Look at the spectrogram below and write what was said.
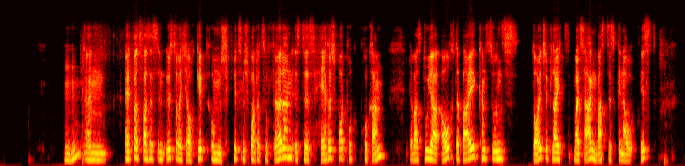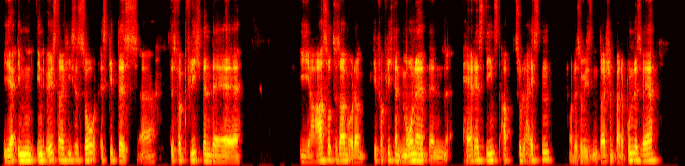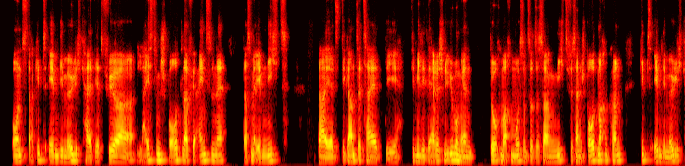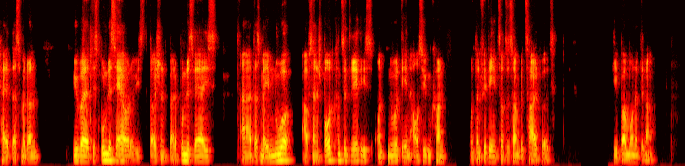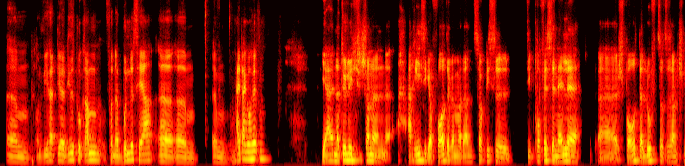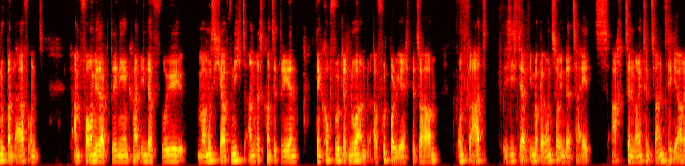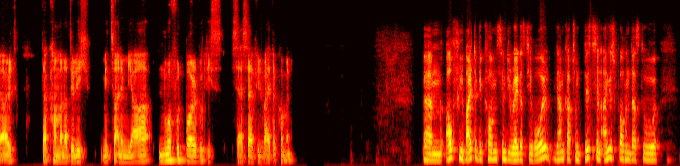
Mhm. Ähm, etwas, was es in Österreich auch gibt, um Spitzensportler zu fördern, ist das Heeressportprogramm. Da warst du ja auch dabei. Kannst du uns Deutsche vielleicht mal sagen, was das genau ist? Ja, in, in Österreich ist es so, es gibt das, äh, das verpflichtende Jahr sozusagen oder die verpflichtenden Monate, den Heeresdienst abzuleisten oder so wie es in Deutschland bei der Bundeswehr. Und da gibt es eben die Möglichkeit jetzt für Leistungssportler, für Einzelne, dass man eben nicht da jetzt die ganze Zeit die, die militärischen Übungen durchmachen muss und sozusagen nichts für seinen Sport machen kann, gibt es eben die Möglichkeit, dass man dann über das Bundesheer oder wie es Deutschland bei der Bundeswehr ist, äh, dass man eben nur auf seinen Sport konzentriert ist und nur den ausüben kann und dann für den sozusagen bezahlt wird, die paar Monate lang. Ähm, und wie hat dir dieses Programm von der Bundesheer äh, ähm, ähm, weitergeholfen? Ja, natürlich schon ein, ein, riesiger Vorteil, wenn man dann so ein bisschen die professionelle äh, Sport der Luft sozusagen schnuppern darf und am Vormittag trainieren kann, in der Früh. Man muss sich auf nichts anderes konzentrieren, den Kopf wirklich nur an, auf Football gerichtet zu haben. Und gerade, es ist ja immer bei uns so in der Zeit 18, 19, 20 Jahre alt, da kann man natürlich mit so einem Jahr nur Football wirklich sehr, sehr viel weiterkommen. Ähm, auch viel weitergekommen sind die Raiders Tirol. Wir haben gerade schon ein bisschen angesprochen, dass du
